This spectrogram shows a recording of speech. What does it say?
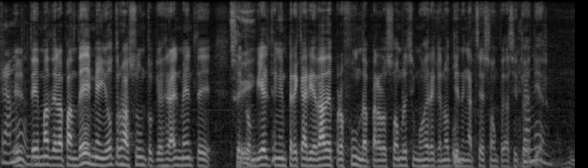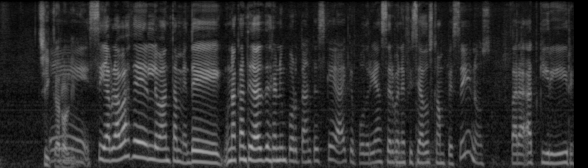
Ramón. el tema de la pandemia y otros asuntos que realmente Sí. se convierten en precariedades profundas para los hombres y mujeres que no tienen acceso a un pedacito de tierra. Sí, Carolina. Eh, sí, hablabas del levantamiento, de una cantidad de terreno importantes que hay que podrían ser beneficiados campesinos para adquirir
